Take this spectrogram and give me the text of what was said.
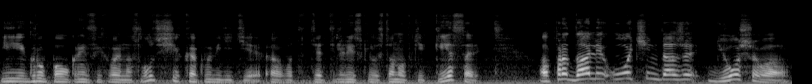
И группа украинских военнослужащих, как вы видите, э, вот эти артиллерийские установки «Кесарь», э, продали очень даже дешево.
